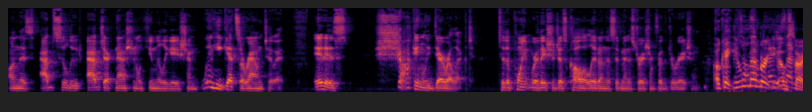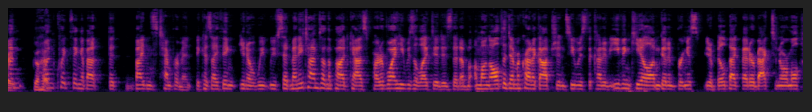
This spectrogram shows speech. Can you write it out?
on this absolute abject national humiliation when he gets around to it. It is shockingly derelict to the point where they should just call a lid on this administration for the duration. Okay, well, you remember? Also, oh, sorry. One, Go ahead. One quick thing about the Biden's temperament, because I think you know we, we've said many times on the podcast. Part of why he was elected is that among all the Democratic options, he was the kind of even keel. I'm going to bring us, you know, build back better, back to normal.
